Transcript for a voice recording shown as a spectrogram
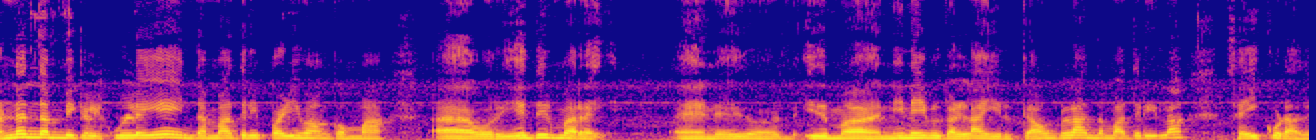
அண்ணன் தம்பிகளுக்குள்ளேயே இந்த மாதிரி பழி வாங்கும்மா ஒரு எதிர்மறை. Uh, இது ம நினைவுகள்லாம் இருக்குது அவங்களாம் அந்த மாதிரிலாம் செய்யக்கூடாது.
